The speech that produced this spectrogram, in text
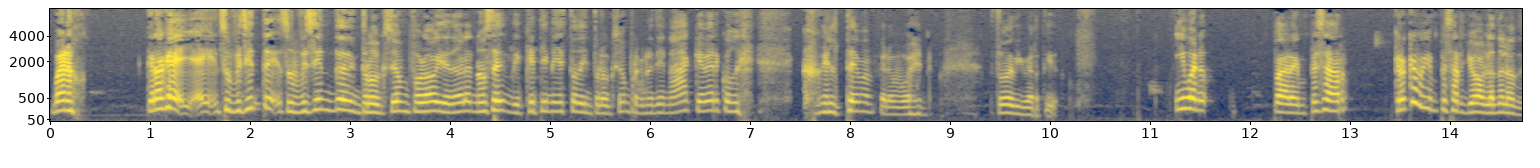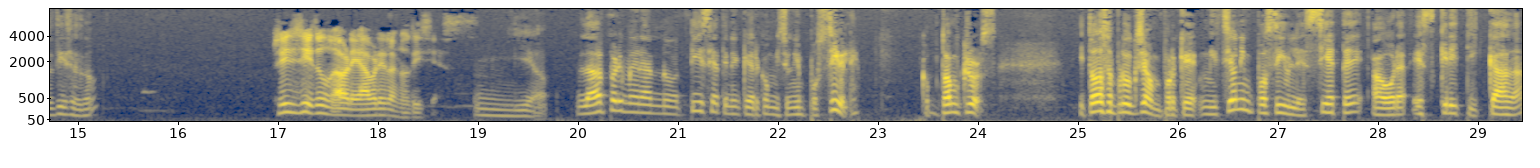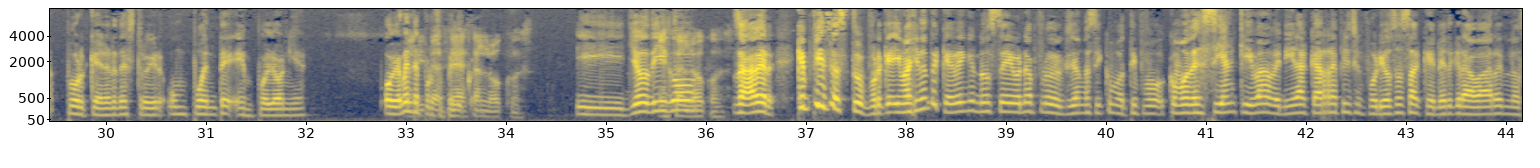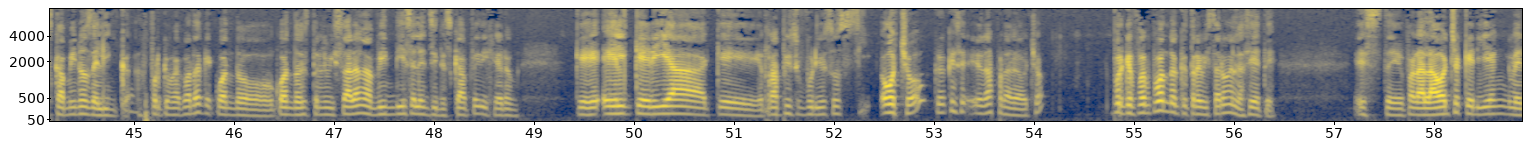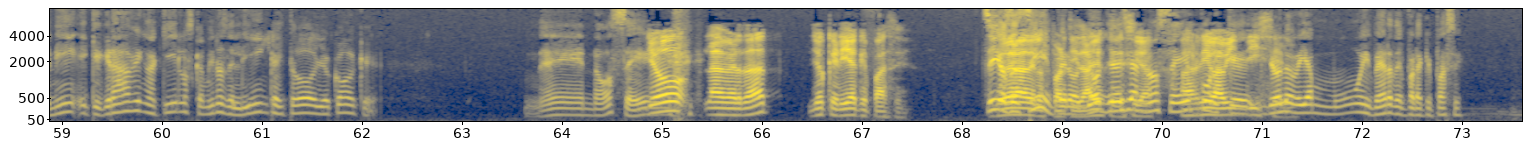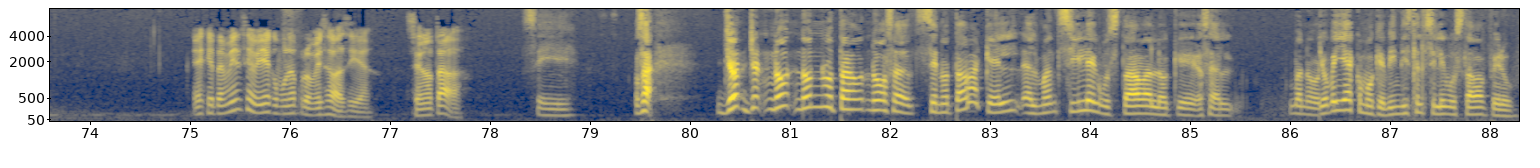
Bueno, creo que eh, suficiente, suficiente de introducción por hoy de Dora. No sé de qué tiene esto de introducción porque no tiene nada que ver con, con el tema, pero bueno, estuvo divertido. Y bueno, para empezar, creo que voy a empezar yo hablando de las noticias, ¿no? Sí, sí, sí, tú abre, abre las noticias. Ya. La primera noticia tiene que ver con Misión Imposible, con Tom Cruise. Y toda su producción, porque Misión Imposible 7 ahora es criticada por querer destruir un puente en Polonia. Obviamente por su película. Están locos. Y yo digo, o sea, a ver, ¿qué piensas tú? Porque imagínate que venga, no sé, una producción así como tipo, como decían que iban a venir acá Rápidos y Furiosos a querer grabar en los caminos del Inca. Porque me acuerdo que cuando, cuando entrevistaron a Vin Diesel en Sin Escape dijeron que él quería que Rápidos y Furiosos 8, creo que era para la 8, porque fue cuando que entrevistaron en la 7. Este, para la 8 querían venir y que graben aquí en los caminos del Inca y todo. Yo como que... Eh, no sé. Yo, la verdad, yo quería que pase. Sí, Yo o sea, sí, pero yo, decía, decía, no sé, "Arriba Vin porque Diesel". yo lo veía muy verde para que pase. Es que también se veía como una promesa vacía. Se notaba. Sí. O sea, yo, yo no, no notaba, no, o sea, se notaba que él, al man sí le gustaba lo que, o sea, bueno, yo veía como que Vin Diesel sí le gustaba, pero,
